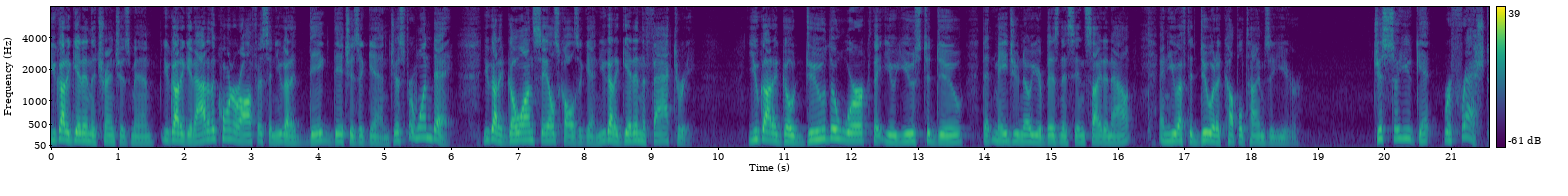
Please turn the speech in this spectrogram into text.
you got to get in the trenches, man. You got to get out of the corner office and you got to dig ditches again just for one day. You got to go on sales calls again. You got to get in the factory. You got to go do the work that you used to do that made you know your business inside and out. And you have to do it a couple times a year just so you get refreshed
